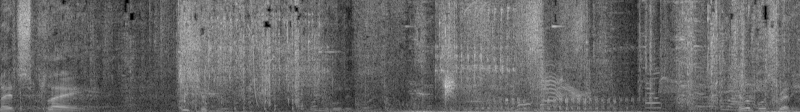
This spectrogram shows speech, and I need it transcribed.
Let's play. This should do. One bullet for him. Teleport's ready.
